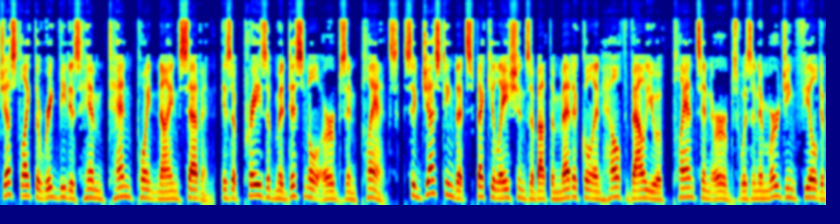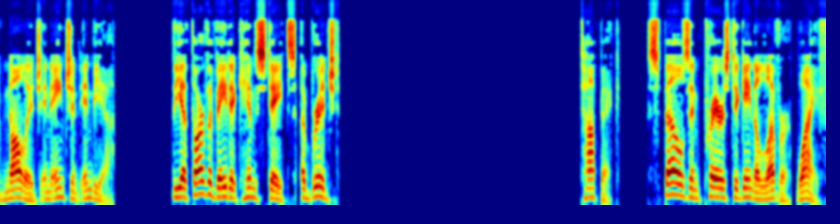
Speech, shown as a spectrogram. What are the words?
just like the Rigveda's hymn 10.97, is a praise of medicinal herbs and plants, suggesting that speculations about the medical and health value of plants and herbs was an emerging field of knowledge in ancient India. The Atharvavedic hymn states abridged, Topic. Spells and prayers to gain a lover, wife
